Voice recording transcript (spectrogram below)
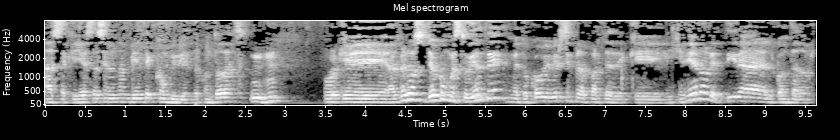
hasta que ya estás en un ambiente conviviendo con todas. Porque al menos yo como estudiante me tocó vivir siempre la parte de que el ingeniero le tira al contador,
